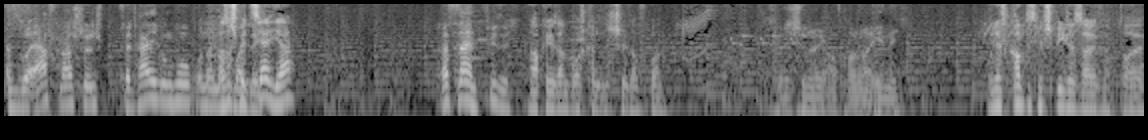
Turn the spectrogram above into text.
also erstmal schön Verteidigung hoch und dann Also speziell, ja? Was nein, physisch. Okay, dann brauchst du kein Lichtschild aufbauen. Das will ich schon nicht aufbauen, war eh nicht. Und jetzt kommt es mit Spiegelsalve. Toll.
